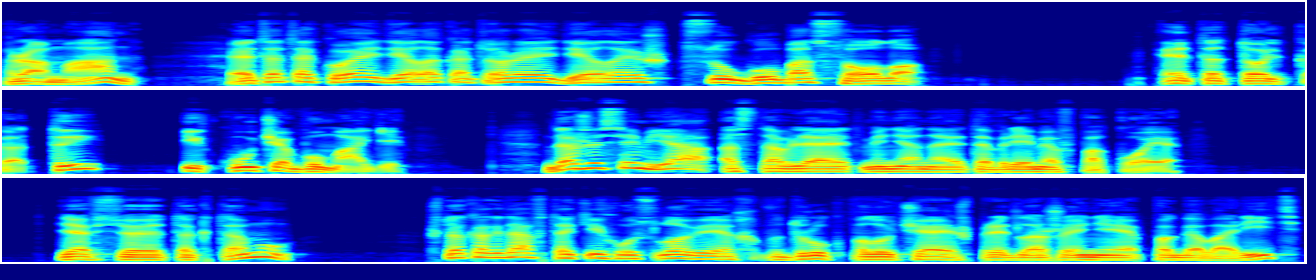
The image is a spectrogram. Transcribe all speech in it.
роман – это такое дело, которое делаешь сугубо соло. Это только ты и куча бумаги. Даже семья оставляет меня на это время в покое. Я все это к тому, что когда в таких условиях вдруг получаешь предложение поговорить,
